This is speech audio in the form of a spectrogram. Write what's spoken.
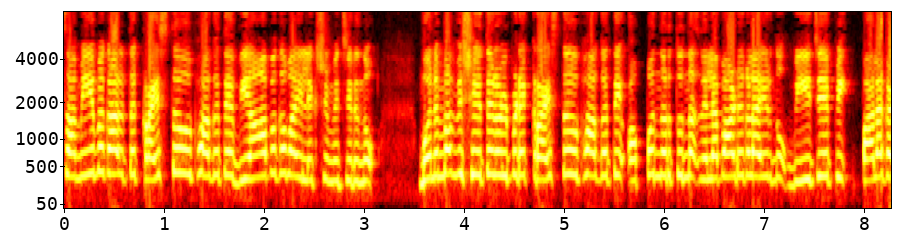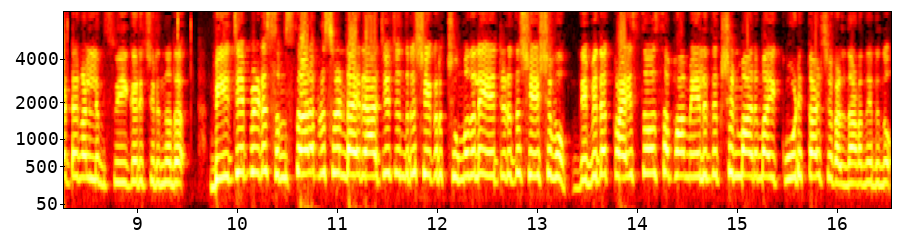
സമീപകാലത്ത് ക്രൈസ്തവ വിഭാഗത്തെ വ്യാപകമായി ലക്ഷ്യം വെച്ചിരുന്നു. മുനമ്പം വിഷയത്തിൽ ഉൾപ്പെടെ ക്രൈസ്തവ വിഭാഗത്തെ ഒപ്പം നിർത്തുന്ന നിലപാടുകളായിരുന്നു ബി ജെ പി പല ഘട്ടങ്ങളിലും സ്വീകരിച്ചിരുന്നത്. ബി ജെ പിയുടെ സംസ്ഥാന പ്രസിഡന്റായി രാജീവ് ചന്ദ്രശേഖർ ചുമതല ഏറ്റെടുത്ത ശേഷവും വിവിധ ക്രൈസ്തവ സഭാ മേലധ്യക്ഷന്മാരുമായി കൂടിക്കാഴ്ചകൾ നടന്നിരുന്നു.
